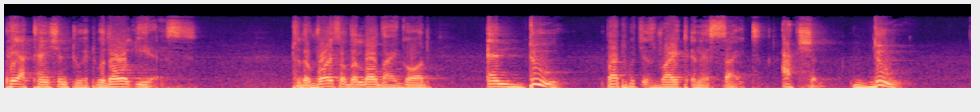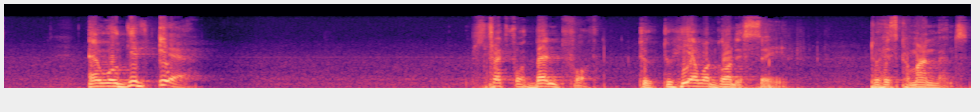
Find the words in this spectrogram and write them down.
pay attention to it with all ears, to the voice of the Lord thy God, and do that which is right in his sight. Action. Do. And will give ear. Stretch forth, bend forth to, to hear what God is saying, to his commandments.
